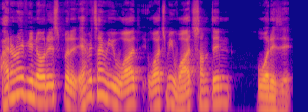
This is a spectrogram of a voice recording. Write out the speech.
I don't know if you noticed, but every time you watch watch me watch something, what is it?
